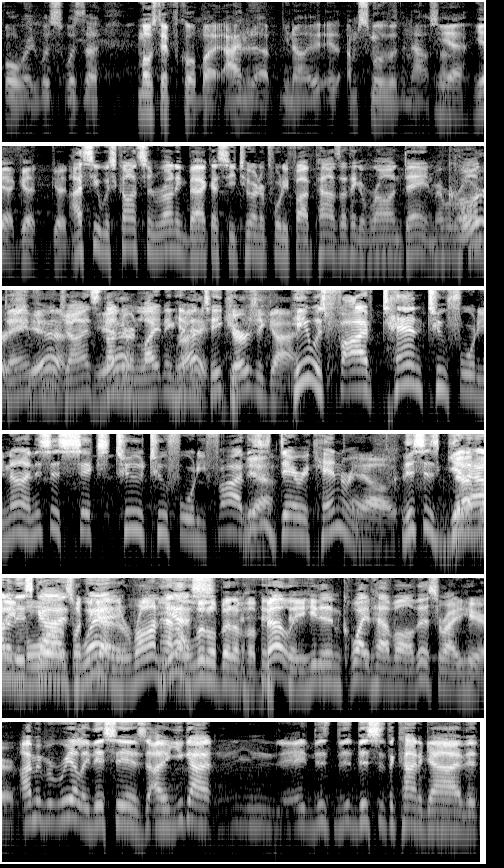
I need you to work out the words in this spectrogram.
forward was was the most difficult. But I ended up, you know, it, it, I'm smooth with it now. So. Yeah, yeah, good, good. I see Wisconsin running back. I see 245 pounds. I think of Ron Dayne. Remember Of Ron course, Dayne from the Giants, yeah. Thunder and Lightning, him and Tiki. Jersey guy. He was 5'10", 249. This is 6'2", 245. This Yeah. is Derrick Henry. Yeah, this is get out of this guy's way. together. Ron had Yes. a little bit of a belly. he didn't quite have all this right here. I mean, but really, this is uh, you got. This, this is the kind of guy that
